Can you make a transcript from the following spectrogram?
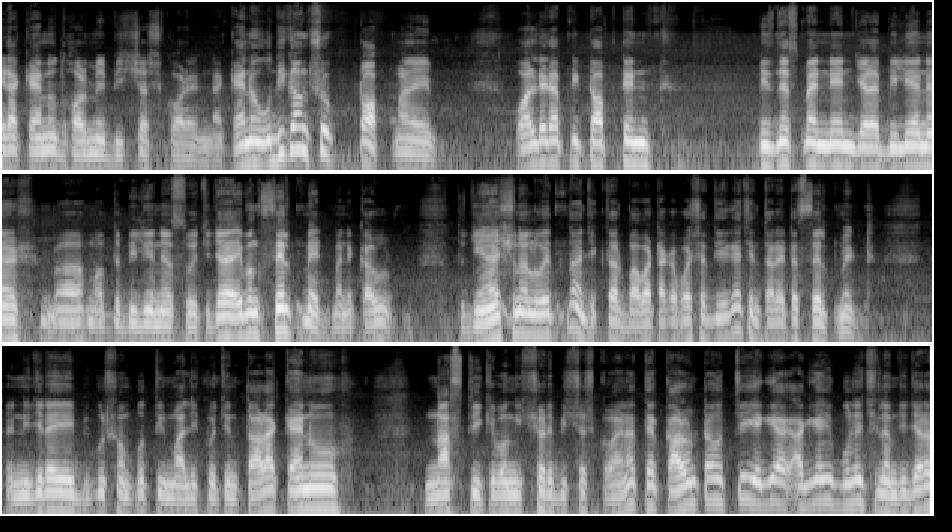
এরা কেন ধর্মে বিশ্বাস করেন না? কেন অধিকাংশ টপ মানে ওয়ার্ল্ডের আপনি টপ টেন বিজনেসম্যান নেন যারা বিলিয়নার অফ দ্য বিলিয়নার্স হয়েছে, যারা এবং সেলফ মেড মানে কারুর তো জেনারেশনাল ওয়েথ না, যে তার বাবা টাকা পয়সা দিয়ে গেছেন, তারা এটা সেলফ মেড নিজেরাই এই বিপুল সম্পত্তির মালিক হয়েছেন, তারা কেন নাস্তিক এবং ঈশ্বরে বিশ্বাস করে না। তার কারণটা হচ্ছে আগে আগে আমি বলেছিলাম যে যারা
